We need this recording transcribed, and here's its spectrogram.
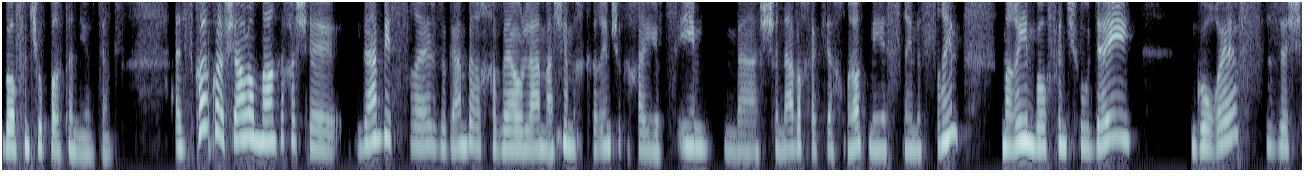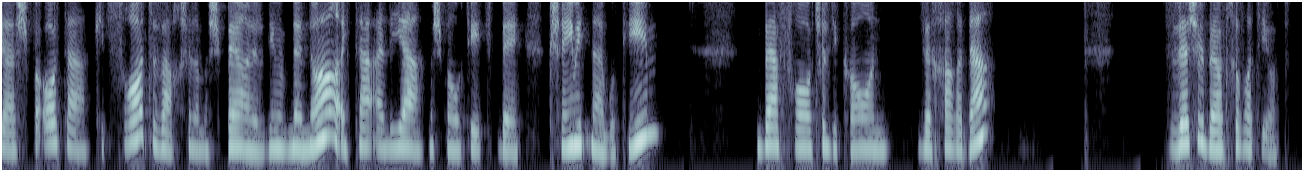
באופן שהוא פרטני יותר. אז קודם כל אפשר לומר ככה שגם בישראל וגם ברחבי העולם, מה שהם מחקרים שככה יוצאים בשנה וחצי האחרונות, מ-2020, מראים באופן שהוא די גורף, זה שההשפעות הקצרות טווח של המשבר על ילדים ובני נוער הייתה עלייה משמעותית בקשיים התנהגותיים, בהפרעות של דיכאון וחרדה, ושל בעיות חברתיות.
